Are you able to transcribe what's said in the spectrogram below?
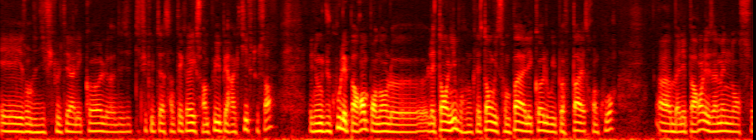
Et ils ont des difficultés à l'école, des difficultés à s'intégrer, ils sont un peu hyperactifs, tout ça. Et donc du coup les parents pendant le, les temps libres, donc les temps où ils ne sont pas à l'école, où ils ne peuvent pas être en cours, bah, les parents les amènent dans ce,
